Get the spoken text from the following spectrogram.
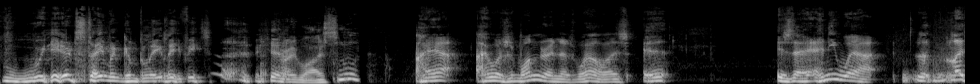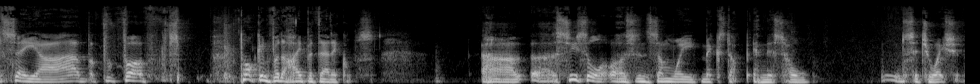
weird statement completely. if he's- Very wise. I, uh, I was wondering as well, is, is, is there anywhere, let's say, uh, for, for talking for the hypotheticals, uh, uh, Cecil was in some way mixed up in this whole situation.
